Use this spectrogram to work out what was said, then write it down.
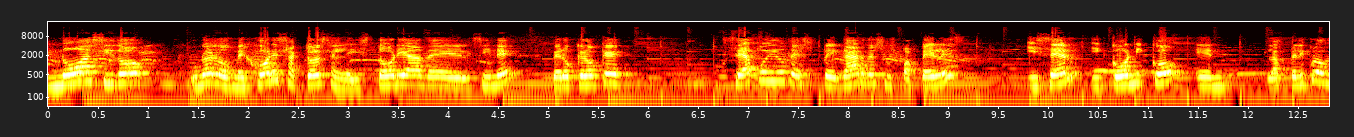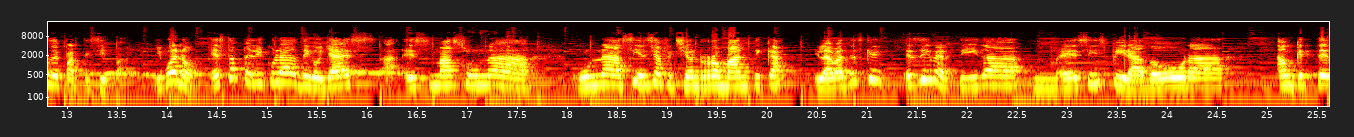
no ha sido uno de los mejores actores en la historia del cine, pero creo que se ha podido despegar de sus papeles y ser icónico en las películas donde participa. Y bueno, esta película, digo, ya es, es más una, una ciencia ficción romántica. Y la verdad es que es divertida, mm, es inspiradora, aunque te,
